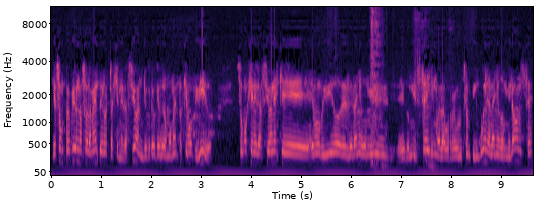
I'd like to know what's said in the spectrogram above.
que son propios no solamente de nuestra generación, yo creo que de los momentos que hemos vivido. Somos generaciones que hemos vivido desde el año 2000, 2006, eh, la Revolución Pingüina, el año 2011.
